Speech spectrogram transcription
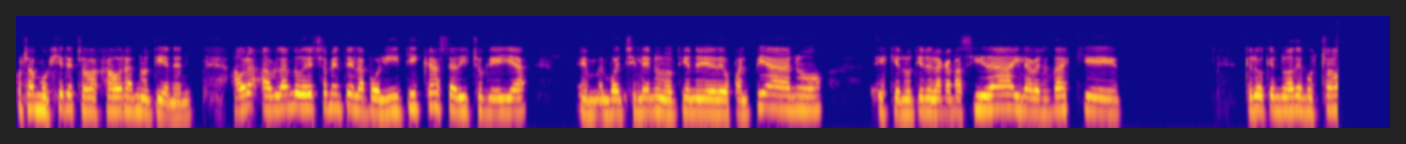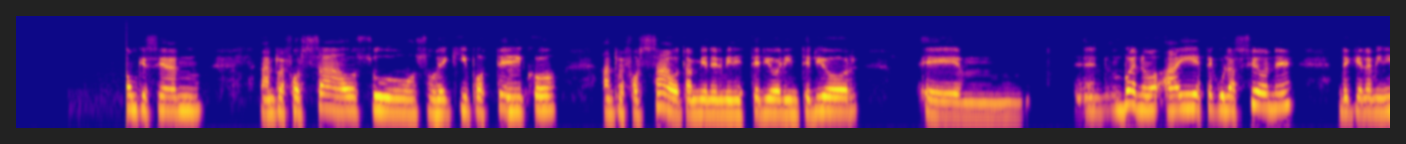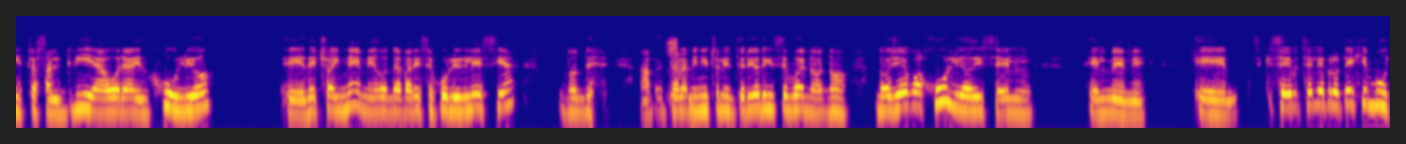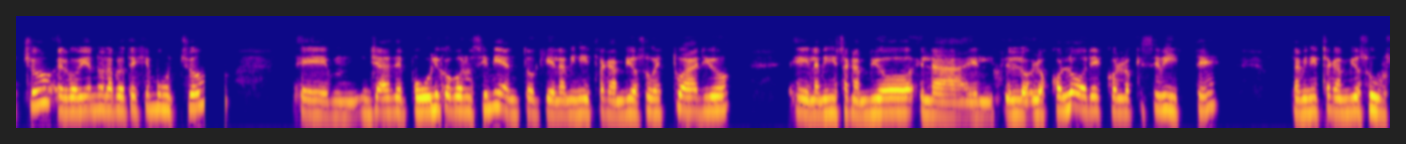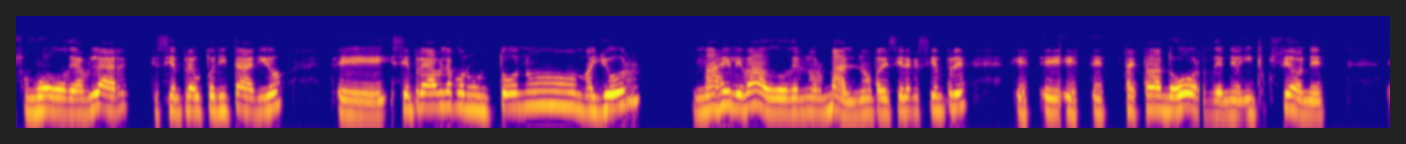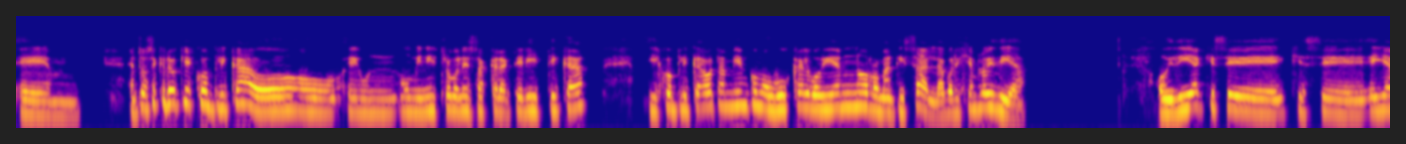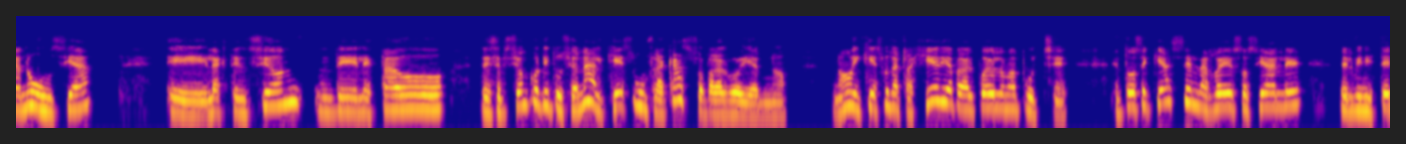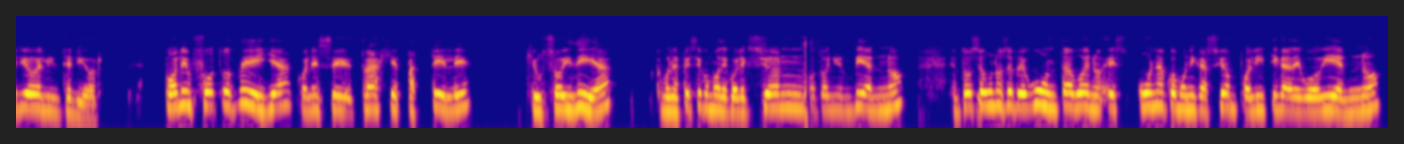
otras mujeres trabajadoras no tienen. Ahora, hablando derechamente de la política, se ha dicho que ella, en, buen chileno, no tiene dedos para el piano, es que no tiene la capacidad, y la verdad es que creo que no ha demostrado que se han, han reforzado sus equipos técnicos, han reforzado también el Ministerio del Interior. Eh, bueno, hay especulaciones de que la ministra saldría ahora en julio eh, de hecho, hay memes donde aparece Julio Iglesias, donde está la ministra del Interior y dice, bueno, no, no llego a julio, dice el, el meme. Eh, se, le protege mucho, el gobierno la protege mucho, eh, ya de público conocimiento que la ministra cambió su vestuario, la ministra cambió los colores con los que se viste, la ministra cambió su, su modo de hablar, que siempre autoritario, eh, siempre habla con un tono mayor, más elevado del normal, ¿no? Pareciera que siempre este, este, está, dando órdenes, instrucciones. Eh, entonces creo que es complicado eh, un, un, ministro con esas características y es complicado también como busca el gobierno romantizarla. Por ejemplo, hoy día, hoy día que se, que se ella anuncia la extensión del estado de excepción constitucional, que es un fracaso para el gobierno, ¿no? Y que es una tragedia para el pueblo mapuche. Entonces, ¿qué hacen las redes sociales del Ministerio del Interior? Ponen fotos de ella con ese traje pasteles que usó hoy día, como una especie como de colección otoño-invierno. Entonces uno se pregunta, bueno, ¿es una comunicación política de gobierno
